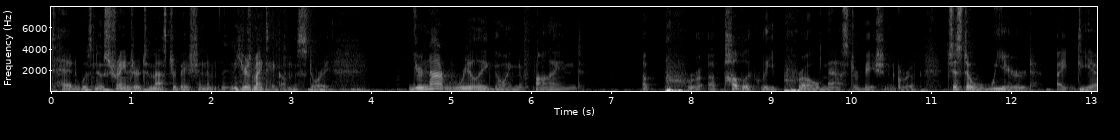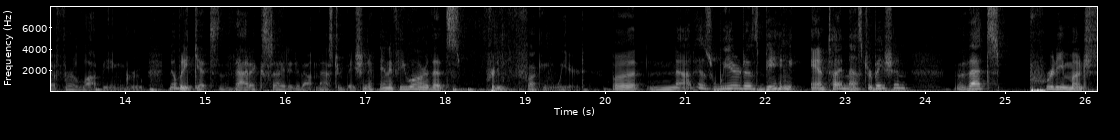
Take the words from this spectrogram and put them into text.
Ted was no stranger to masturbation. And here's my take on this story you're not really going to find pro, a publicly pro masturbation group. It's just a weird idea for a lobbying group. Nobody gets that excited about masturbation. And if you are, that's pretty fucking weird. But not as weird as being anti masturbation. That's pretty much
